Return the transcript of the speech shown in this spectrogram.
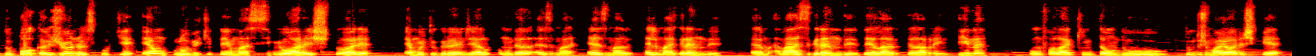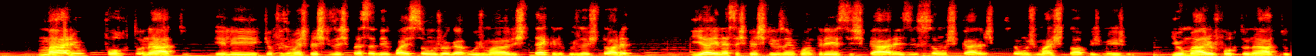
do Boca Juniors, porque é um clube que tem uma senhora história, é muito grande, é um es más, el más grande, é mais grande da da Argentina. Vamos falar aqui então do, de um dos maiores que é Mário Fortunato. Ele, que eu fiz umas pesquisas para saber quais são os, os maiores técnicos da história, e aí nessas pesquisas eu encontrei esses caras e são os caras que são os mais tops mesmo. E o Mário Fortunato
